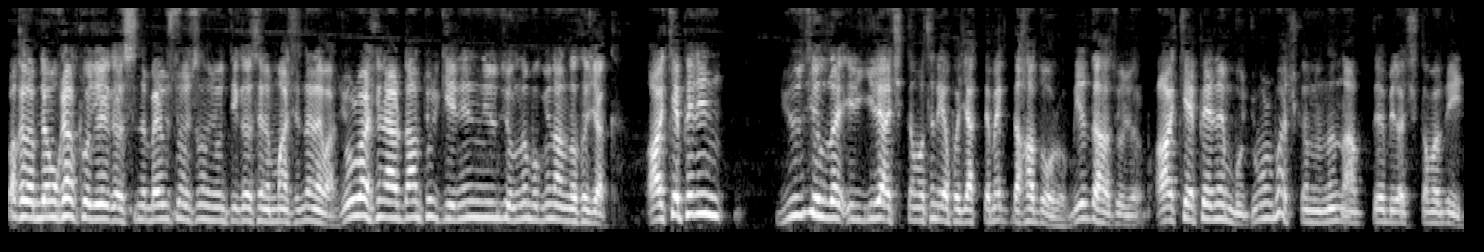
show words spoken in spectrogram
Bakalım Demokrat Kocaeli Gazetesi'nde Mevlüt Soysal'ın yönettiği gazetenin manşetinde ne var? Cumhurbaşkanı Erdoğan Türkiye'nin 100 yılını bugün anlatacak. AKP'nin 100 yılla ilgili açıklamasını yapacak demek daha doğru. Bir daha söylüyorum. AKP'nin bu Cumhurbaşkanı'nın yaptığı bir açıklama değil.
